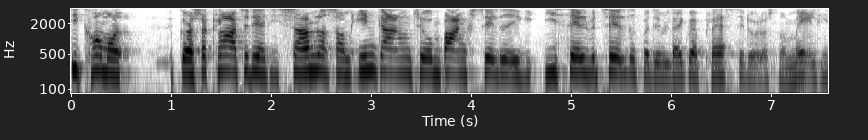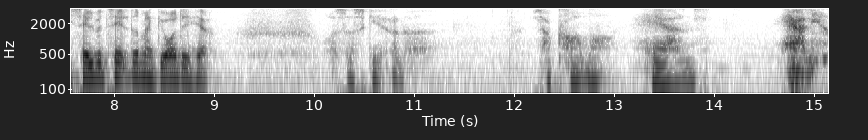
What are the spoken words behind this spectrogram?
de kommer, gør sig klar til det her, de samler sig om indgangen til åbenbaringsteltet, ikke i selve teltet, for det vil der ikke være plads til, det var ellers normalt i selve teltet, man gjorde det her. Og så sker der noget. Så kommer Herrens herlighed.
